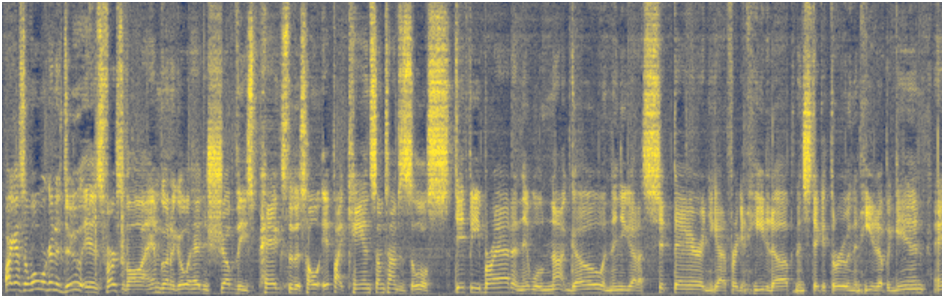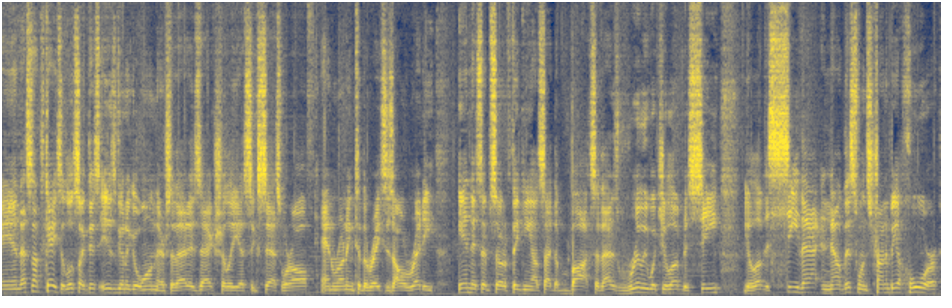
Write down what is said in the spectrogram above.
Alright guys, so what we're going to do is, first of all, I am going to go ahead and shove these pegs through this hole if I can. Sometimes it's a little stiffy, Brad, and it will not go, and then you got to sit there, and you got to freaking heat it up, and then stick it through, and then heat it up again, and that's not the case. It looks like this is to go on there, so that is actually a success. We're off and running to the races already in this episode of Thinking Outside the Box, so that is really what you love to see. You love to see that, and now this one's trying to be a whore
